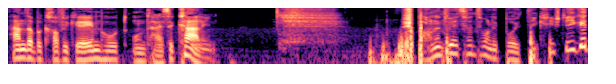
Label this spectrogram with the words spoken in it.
haben aber Kaffee Cremehut und heißen Kalin. Spannend wird es, wenn sie mal in die Politik einsteigen.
